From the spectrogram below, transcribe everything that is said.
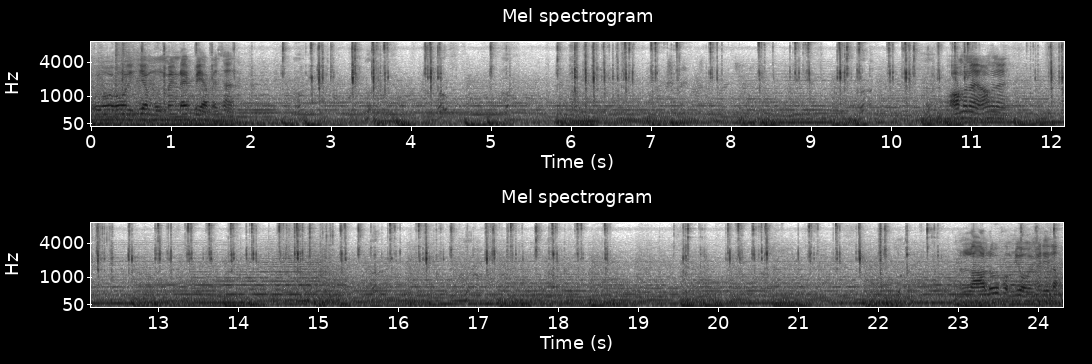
โอ้ยโอ้ยเยี่ยมมุมแม่งได้เปรียบไอ้สัตว์ ผมอยู่มันไม่ดีหรอก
